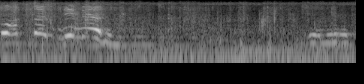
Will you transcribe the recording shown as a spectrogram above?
প্রত্যেক দিনের doctor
